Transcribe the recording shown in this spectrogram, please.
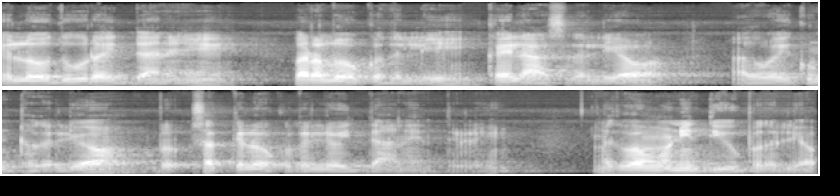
ಎಲ್ಲೋ ದೂರ ಇದ್ದಾನೆ, ಪರಲೋಕದಲ್ಲಿ, ಕೈಲಾಸದಲ್ಲಿಯೋ, ಅದು ವೈಕುಂಠದಲ್ಲಿಯೋ, ಸತ್ಯಲೋಕದಲ್ಲಿಯೋ ಇದ್ದಾನೆ ಅಂತೇಳಿ, ಅಥವಾ ಮಣಿದ್ವೀಪದಲ್ಲಿಯೋ.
